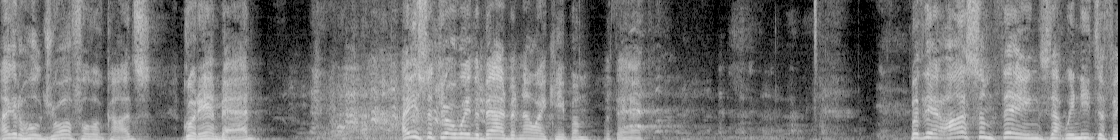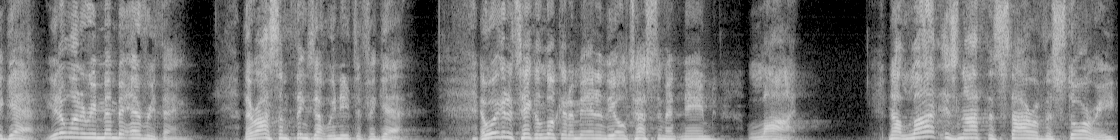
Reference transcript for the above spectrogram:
I got a whole drawer full of cards, good and bad. I used to throw away the bad, but now I keep them. What the heck? But there are some things that we need to forget. You don't want to remember everything. There are some things that we need to forget. And we're going to take a look at a man in the Old Testament named Lot. Now, Lot is not the star of the story.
